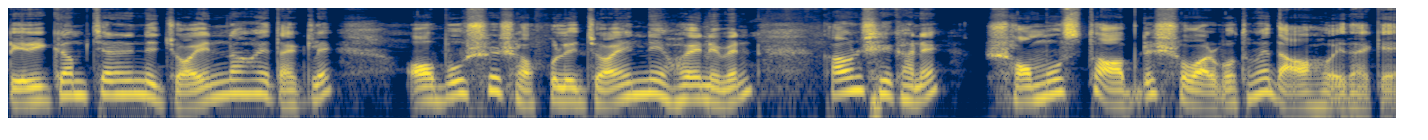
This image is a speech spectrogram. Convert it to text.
টেলিগ্রাম চ্যানেলে জয়েন না হয়ে থাকলে অবশ্যই সকলে জয়েন হয়ে নেবেন, কারণ সেখানে সমস্ত আপডেট সবার প্রথমে দেওয়া হয়ে থাকে।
